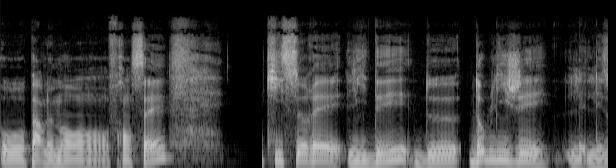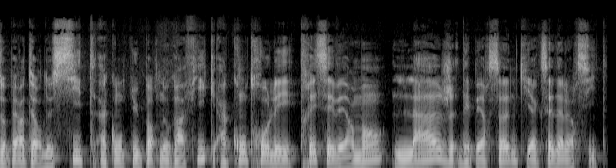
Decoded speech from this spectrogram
au Parlement français qui serait l'idée d'obliger les, opérateurs de sites à contenu pornographique à contrôler très sévèrement l'âge des personnes qui accèdent à leur site.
